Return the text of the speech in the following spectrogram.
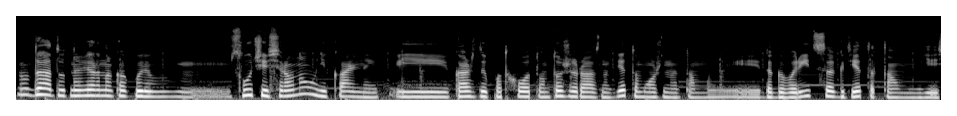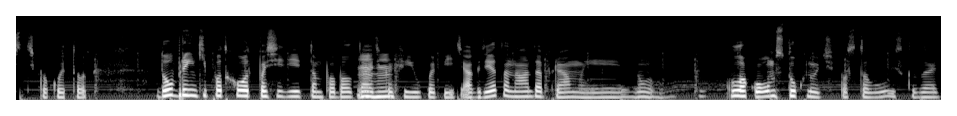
Ну да, тут, наверное, как бы случай все равно уникальный, и каждый подход, он тоже разный. Где-то можно там и договориться, где-то там есть какой-то вот добренький подход, посидеть там, поболтать, mm-hmm. кофею попить, а где-то надо прям и, ну, кулаком стукнуть по столу и сказать,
